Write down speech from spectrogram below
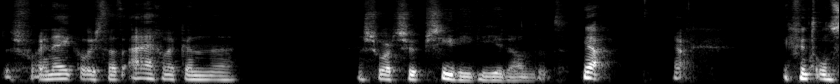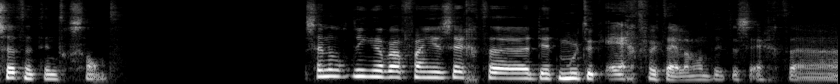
Dus voor Eneco is dat eigenlijk een, eh, een soort subsidie die je dan doet. ja. Ja. Ik vind het ontzettend interessant. Zijn er nog dingen waarvan je zegt, eh, dit moet ik echt vertellen, want dit is echt eh,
